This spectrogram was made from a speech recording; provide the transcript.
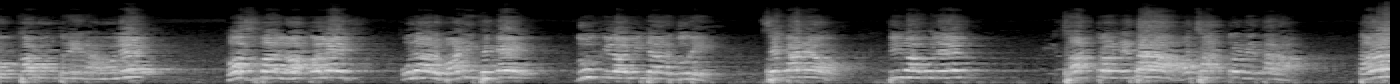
মুখ্যমন্ত্রীর আমলে কসবা ল কলেজ উনার বাড়ি থেকে দু কিলোমিটার দূরে। সেখানেও তৃণমূলের ছাত্র নেতারা, অছাত্র নেতারা, তারা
